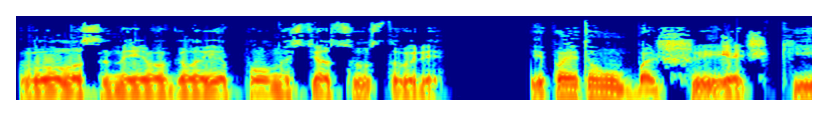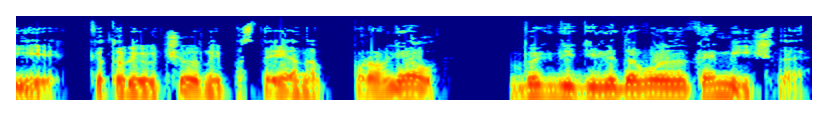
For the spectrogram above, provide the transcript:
Волосы на его голове полностью отсутствовали, и поэтому большие очки, которые ученый постоянно поправлял, выглядели довольно комично.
